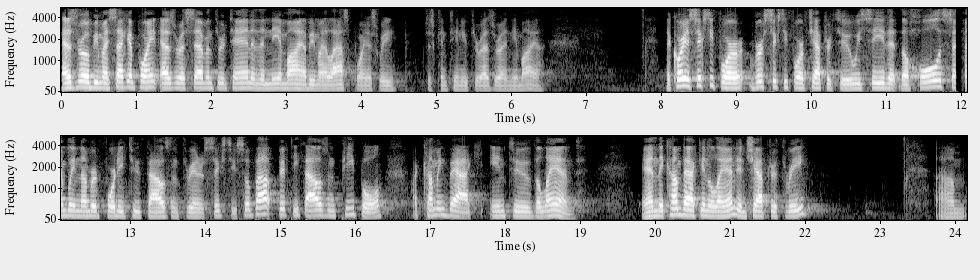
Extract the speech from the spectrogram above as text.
Ezra will be my second point, Ezra 7 through 10, and then Nehemiah will be my last point as we just continue through Ezra and Nehemiah. According to 64, verse 64 of chapter 2, we see that the whole assembly numbered 42,360. So about 50,000 people are coming back into the land. And they come back into land in chapter 3. Um,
